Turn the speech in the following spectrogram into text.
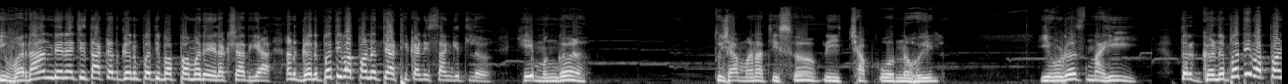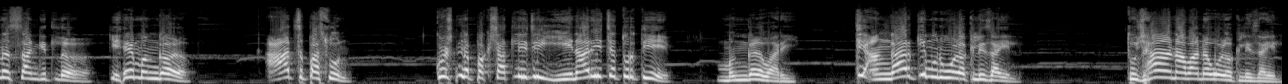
ही वरदान देण्याची ताकद गणपती बाप्पामध्ये लक्षात घ्या. आणि गणपती बाप्पानं त्या ठिकाणी सांगितलं हे मंगळ तुझ्या मनाची सगळी इच्छा पूर्ण होईल. एवढंच नाही तर गणपती बाप्पानं सांगितलं की हे मंगळ आजपासून कृष्ण पक्षातली जी येणारी चतुर्थी आहे मंगळवारी ती अंगारकी म्हणून ओळखली जाईल. तुझ्या नावानं ओळखली जाईल.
